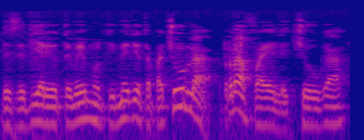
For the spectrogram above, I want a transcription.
Desde Diario TV Multimedia Tapachula, Rafael Lechuga.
